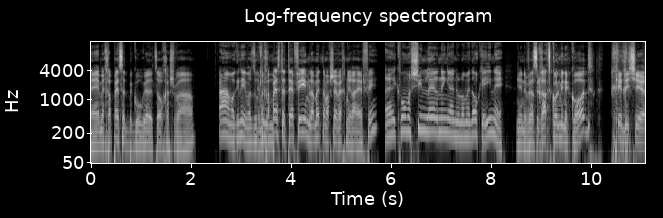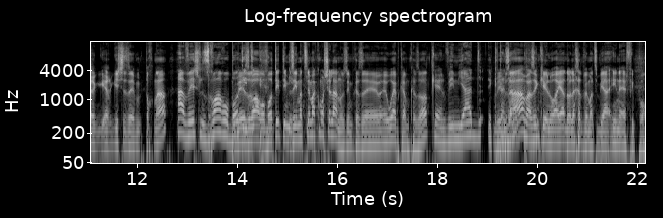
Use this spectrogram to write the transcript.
אה, מחפשת בגוגל לצורך השוואה, אה, מגניב, אז הוא היא כאילו... מחפשת את אפי, מלמד את המחשב איך נראה אפי, אה, כמו Machine Learning, אני לומד, אוקיי, הנה. הנה, ואז רץ כל מיני קוד, כדי שירגיש שזה תוכנה, אה, ויש זרוע רובוטית. וזרוע רובוטית, זה עם מצלמה כמו שלנו, זה עם כזה וובקאם כזאת, כן, ועם יד קטנה. ועם זהב, ואז היא כאילו, היד הולכת ומצביעה, הנה אפי פה.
